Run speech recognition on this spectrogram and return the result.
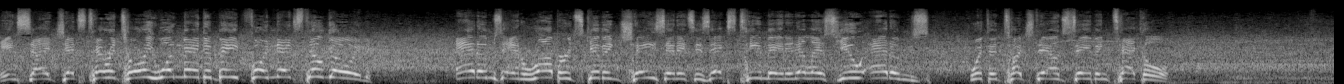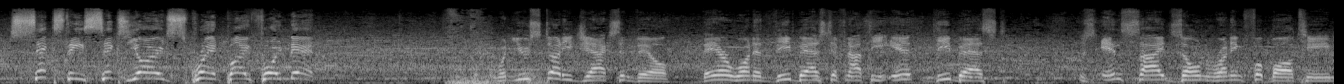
Inside Jets territory, one man to beat. Fournette still going. Adams and Roberts giving chase, and it's his ex teammate at LSU, Adams, with a touchdown saving tackle. 66 yard sprint by Fournette. When you study Jacksonville, they are one of the best, if not the in, the best, inside zone running football team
